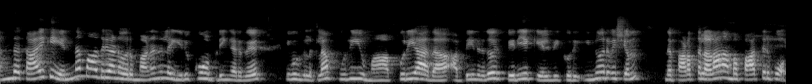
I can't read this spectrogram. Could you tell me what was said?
அந்த தாய்க்கு என்ன மாதிரியான ஒரு மனநிலை இருக்கும் அப்படிங்கிறது இவங்களுக்குலாம் புரியுமா? புரியாதா? அப்படின்றது ஒரு பெரிய கேள்விக்குறி. இன்னொரு விஷயம் இந்த படத்துலலாம் நம்ம பார்த்துருப்போம்.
